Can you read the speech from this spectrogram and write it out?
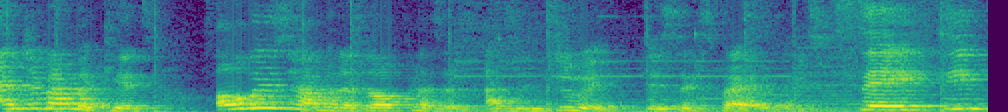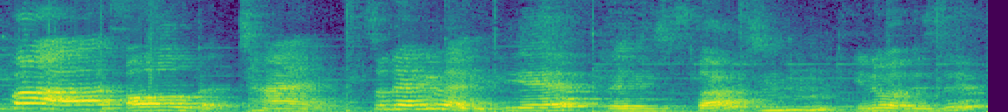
And remember kids, always have an adult present as you're doing this experiment. Safety first! All the time. So Nelly Welly, Yeah? ready to start? Mm -hmm. You know what this is?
